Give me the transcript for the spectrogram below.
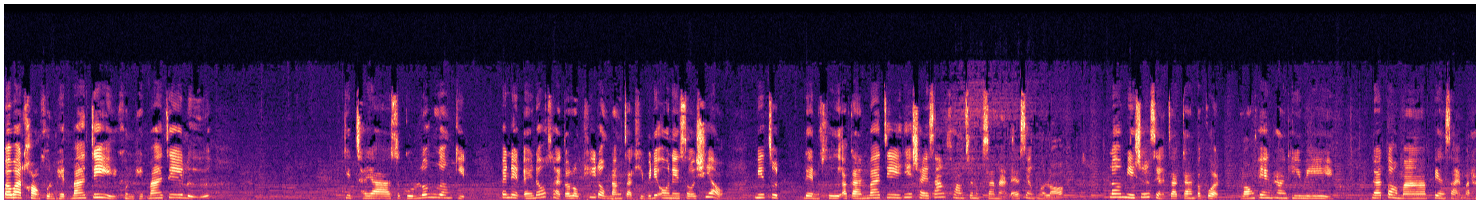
ประวัติของขุนเพชรบ้าจี้ ขุนเพชรบ้าจี้ หรือ กิจชยา สกุลเรื่องเรืองกิจ เป็นเน็ตไอดอลสายตลกที่โด่งดังจากคลิปวิดีโอในโซเชียล มีจุดเด่นคืออาการบ้าจี้ที่ใช้สร้างความสนุกสนานและเสียงหัวเราะ เริ่มมีชื่อเสียงจากการประกวดร้องเพลงทางทีวี และต่อมาเปลี่ยนสายมาท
